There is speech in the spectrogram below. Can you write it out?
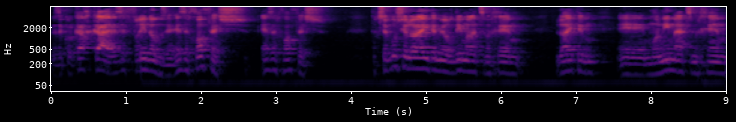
וזה כל כך קל, איזה פרידום זה, איזה חופש, איזה חופש. תחשבו שלא הייתם יורדים על עצמכם, לא הייתם אה, מונעים מעצמכם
